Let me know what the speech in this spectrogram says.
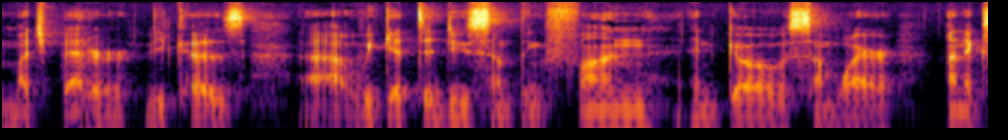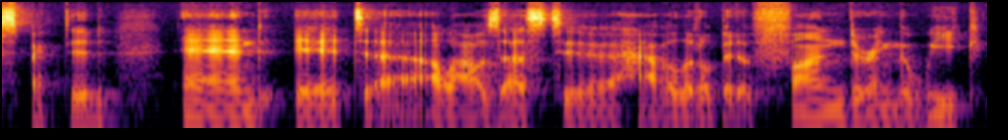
much better because uh, we get to do something fun and go somewhere unexpected. And it uh, allows us to have a little bit of fun during the week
